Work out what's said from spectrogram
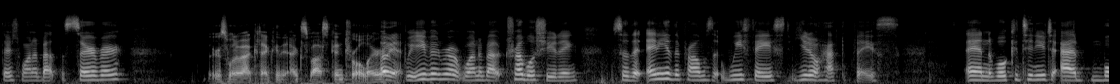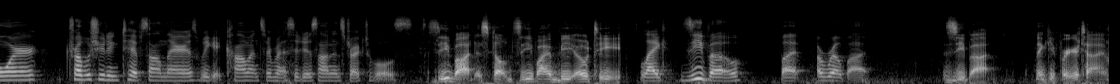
there's one about the server. There's one about connecting the Xbox controller. Oh yeah. We even wrote one about troubleshooting so that any of the problems that we faced, you don't have to face. And we'll continue to add more troubleshooting tips on there as we get comments or messages on Instructables. Zybot is spelled Z-Y-B-O-T. Like Zybo, but a robot. Zybot. Thank you for your time.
